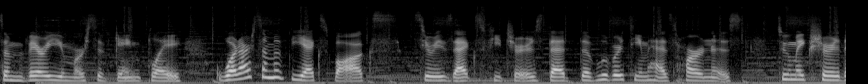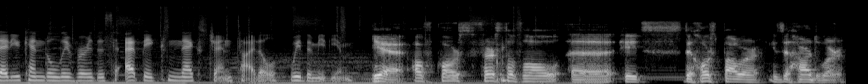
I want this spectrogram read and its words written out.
some very immersive gameplay. What are some of the Xbox Series X features that the Bloober team has harnessed to make sure that you can deliver this epic next gen title with the medium? Yeah, of course. First of all, uh, it's the horsepower is the hardware.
